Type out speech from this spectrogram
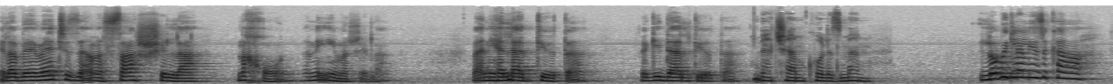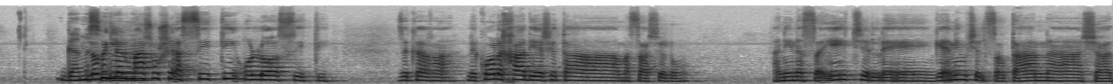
אלא באמת שזה המסע שלה, נכון, אני אימא שלה, ואני ילדתי אותה, וגידלתי אותה. ואת שם כל הזמן. לא בגללי זה קרה. גם לא בגלל משהו שעשיתי או לא עשיתי. זה קרה. לכל אחד יש את המסע שלו. אני נשאית של אה, גנים של סרטן השד.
